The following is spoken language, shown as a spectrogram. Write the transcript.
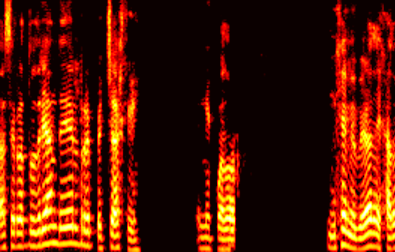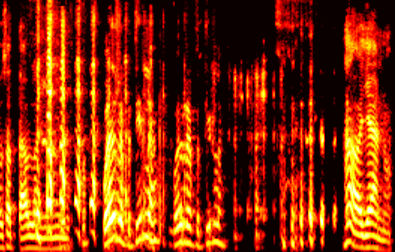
hace rato Adrián del repechaje en Ecuador. Inge me hubiera dejado esa tabla. Puedes repetirla, puedes repetirla. no, ya no.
